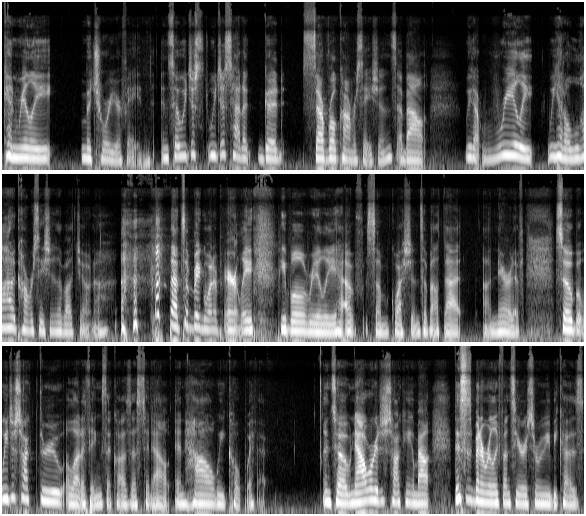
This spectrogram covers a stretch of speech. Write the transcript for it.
can really mature your faith. And so we just we just had a good several conversations about we got really we had a lot of conversations about Jonah. That's a big one apparently. People really have some questions about that uh, narrative. So, but we just talked through a lot of things that cause us to doubt and how we cope with it. And so now we're just talking about this has been a really fun series for me because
